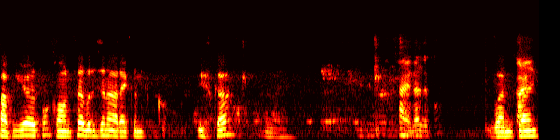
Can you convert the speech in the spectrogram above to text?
आपके पास कौन- कौन सा वर्जन आ रहा है कन- इसका लिखा है ना देखो one point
